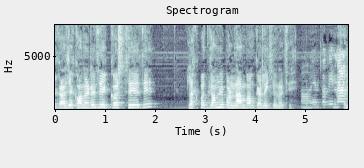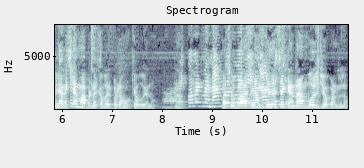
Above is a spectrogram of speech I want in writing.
એક આજે કોમેન્ટ હતી કચ્છ થઈ હતી. લખપત ગામની પણ નામ બામ કઈ લખ્યું નથી. એમ તો કઈ નામ એને કેમ આપણને ખબર પડે? શું કેવું એનું? પાછો કોમેન્ટમાં નામ પાછું પાછું એમ કીધું છે કે નામ બોલજો પણ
